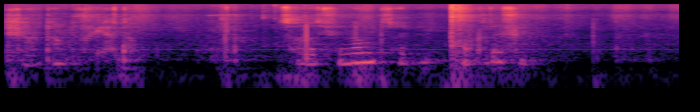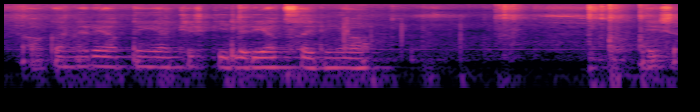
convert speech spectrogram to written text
Dışarıdan vuruyor adam. Sağ dışından mı arkadaşım? Ya Hakan nereye attın ya? Keşke ileriye atsaydım ya. Neyse.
